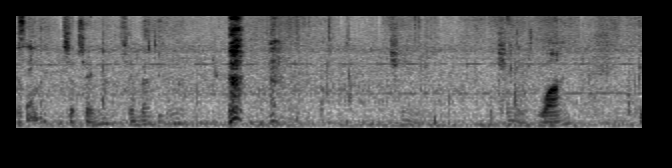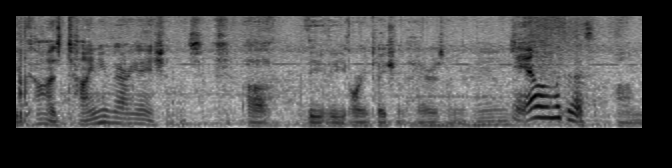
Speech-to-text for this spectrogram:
Same way. Same way? Same back. Same way. it changed. It changed. Why? Because tiny variations, uh, the the orientation of the hairs on your hands, Hey, Ellie, look at this. um,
